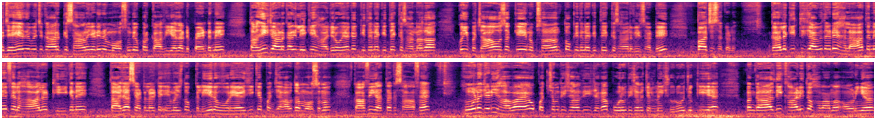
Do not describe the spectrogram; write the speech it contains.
ਅਜਿਹੇ ਦੇ ਵਿਚਕਾਰ ਕਿਸਾਨ ਜਿਹੜੇ ਨੇ ਮੌਸਮ ਦੇ ਉੱਪਰ ਕਾਫੀ ਜ਼ਿਆਦਾ ਡਿਪੈਂਡ ਨੇ। ਤਾਂ ਹੀ ਜਾਣਕਾਰੀ ਲੈ ਕੇ ਹਾਜ਼ਰ ਹੋਏ ਹਾਂ ਕਿ ਕਿਤੇ ਨਾ ਕਿਤੇ ਕਿਸਾਨਾਂ ਦਾ ਕੋਈ ਬਚਾਅ ਹੋ ਸਕੇ, ਨੁਕਸਾਨ ਤੋਂ ਕਿਤੇ ਨਾ ਕਿਤੇ ਕਿਸਾਨ ਵੀਰ ਸਾਡੇ ਬਚ ਸਕਣ। ਗੱਲ ਕੀਤੀ ਜਾਵੇ ਤਾਂ ਜਿਹੜੇ ਹਾਲਾਤ ਨੇ ਫਿਲਹਾਲ ਠੀਕ ਨੇ। ਤਾਜ਼ਾ ਸੈਟੇਲਾਈਟ ਇਮੇਜ ਤੋਂ ਕਲੀਅਰ ਹੋ ਰਿਹਾ ਹੈ ਜੀ ਕਿ ਪੰਜਾਬ ਦਾ ਮੌਸਮ ਕਾਫੀ ਹੱਦ ਤੱਕ ਸਾਫ਼ ਹੈ। ਹੁਣ ਜਿਹੜੀ ਹਵਾ ਹੈ, ਉਹ ਪੱਛਮ ਦਿਸ਼ਾ ਦੀ ਜਗ੍ਹਾ ਪੂਰਬ ਦਿਸ਼ਾ ਤੋਂ ਚੱਲਣੀ ਸ਼ੁਰੂ ਹੋ ਚੁੱਕੀ ਹੈ। ਬੰਗਾਲ ਦੀ ਖਾੜੀ ਤੋਂ ਹਵਾਵਾਂ ਆਉਣੀਆਂ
